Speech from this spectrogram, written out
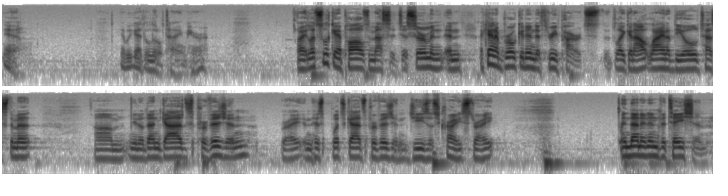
yeah. Yeah, we got a little time here. All right, let's look at Paul's message, a sermon, and I kind of broke it into three parts, like an outline of the Old Testament, um, you know, then God's provision, right? And his what's God's provision? Jesus Christ, right? And then an invitation.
